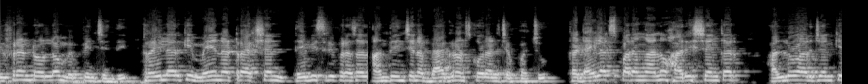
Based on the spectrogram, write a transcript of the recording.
డిఫరెంట్ రోల్లో మెప్పించింది. ట్రైలర్కి మెయిన్ అట్రాక్షన్ దేవిశ్రీ ప్రసాద్ అందించిన బ్యాక్గ్రౌండ్ స్కోర్ అని చెప్పొచ్చు. ఇక డైలాగ్స్ పరంగాను హరీష్ శంకర్ అల్లు అర్జున్కి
